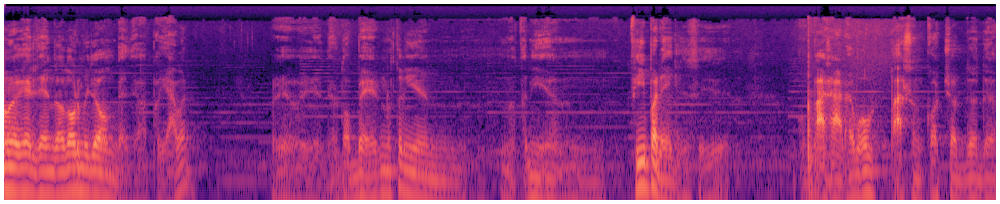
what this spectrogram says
aquella gent, o dos milions, pagaven. Tot bé, no tenien no tenien fi per ells. I, pas ara, vols, passen cotxes de, de,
